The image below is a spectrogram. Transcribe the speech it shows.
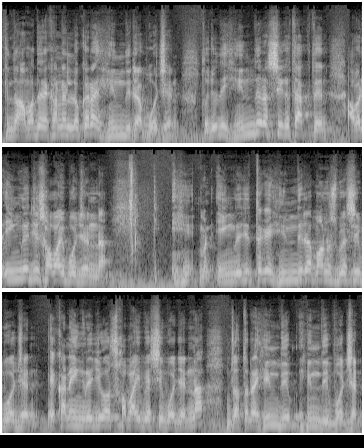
কিন্তু আমাদের এখানের লোকেরা হিন্দিটা বোঝেন। তো যদি হিন্দিরা শিখে থাকতেন, আবার ইংরেজি সবাই বোঝেন না। মানে ইংরেজির থেকে হিন্দিরা মানুষ বেশি বোঝেন, এখানে ইংরেজিও সবাই বেশি বোঝেন না, যতটা হিন্দি হিন্দি বোঝেন।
